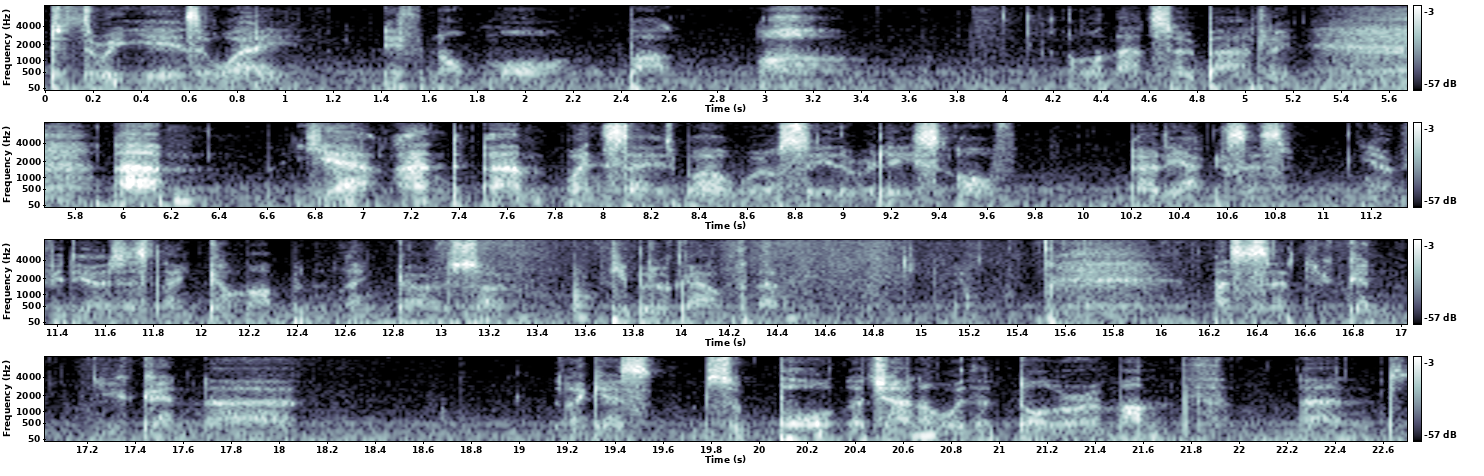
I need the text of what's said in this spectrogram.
to three years away, if not more, but oh, I want so badly. Um, yeah, and um, Wednesday as well, we'll see the release of early access you know, videos as they come up and, go. So keep a lookout for them. As I said, you can you can uh, I guess support the channel with a dollar a month and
